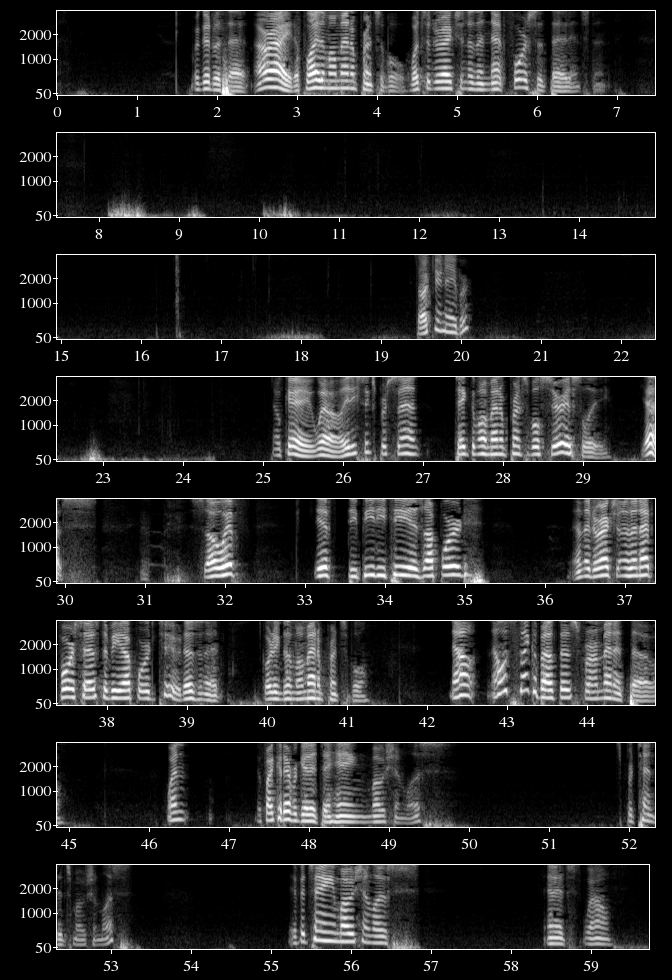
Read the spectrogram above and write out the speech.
We're good with that. All right. Apply the momentum principle. What's the direction of the net force at that instant? Talk to your neighbor. Okay, well, 86% take the momentum principle seriously. Yes. So if if dp dt is upward, then the direction of the net force has to be upward too, doesn't it? According to the momentum principle. Now, now let's think about this for a minute though. When if I could ever get it to hang motionless, let's pretend it's motionless. If it's hanging motionless and it's, well,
